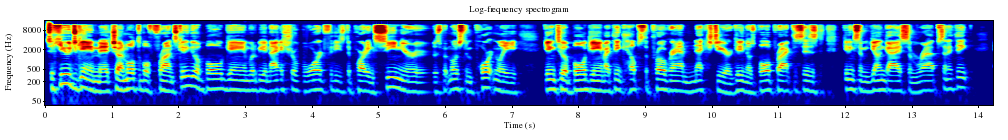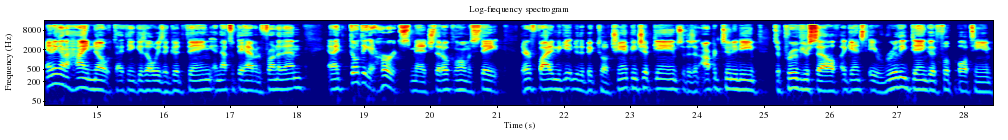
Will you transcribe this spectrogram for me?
It's a huge game, Mitch, on multiple fronts. Getting to a bowl game would be a nice reward for these departing seniors, but most importantly, getting to a bowl game, I think, helps the program next year. Getting those bowl practices, getting some young guys some reps, and I think ending on a high note, I think, is always a good thing, and that's what they have in front of them. And I don't think it hurts, Mitch, that Oklahoma State, they're fighting to get into the Big 12 championship game. So there's an opportunity to prove yourself against a really dang good football team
